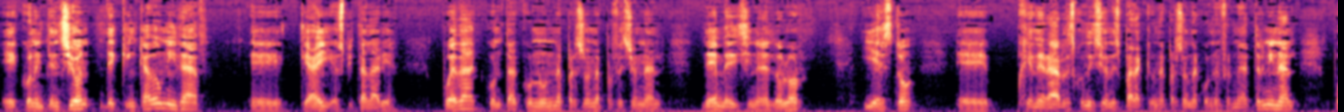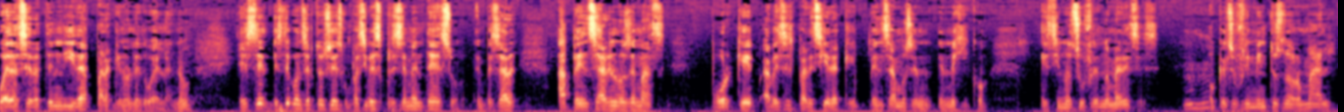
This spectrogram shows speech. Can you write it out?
Eh, con la intención de que en cada unidad eh, que hay hospitalaria pueda contar con una persona profesional de medicina del dolor y esto eh, generar las condiciones para que una persona con una enfermedad terminal pueda ser atendida para que no le duela, ¿no? Este, este concepto de ciudades compasivas es precisamente eso, empezar a pensar en los demás, porque a veces pareciera que pensamos en, México que si no sufres no mereces, o que el sufrimiento es normal,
